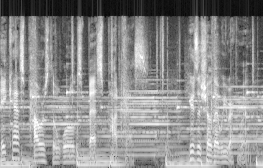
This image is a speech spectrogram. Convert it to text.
ACAST powers the world's best podcasts. Here's a show that we recommend.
